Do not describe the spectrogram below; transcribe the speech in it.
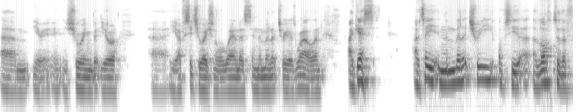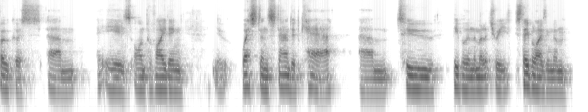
um, you know ensuring that you're uh, you have situational awareness in the military as well. And I guess I would say in the military, obviously, a, lot of the focus um, is on providing you know, Western standard care um, to people in the military, stabilizing them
